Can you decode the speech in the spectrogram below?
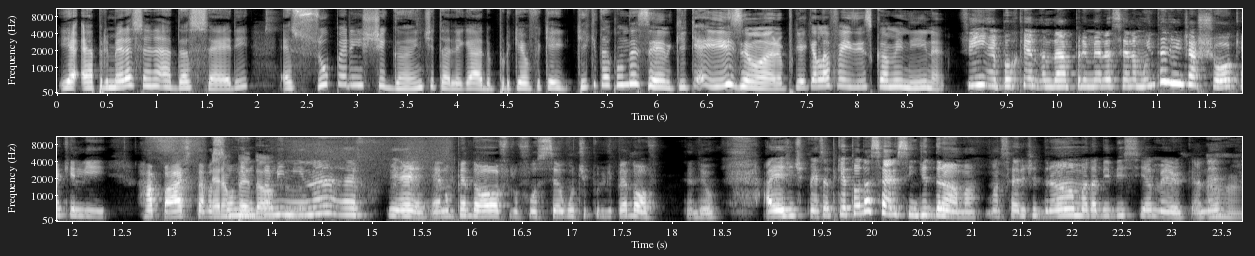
E é é a primeira cena da série. É super instigante, tá ligado? Porque eu fiquei, o que que tá acontecendo? O que que é isso, mano? Por que que ela fez isso com a menina? Sim, é porque na primeira cena muita gente achou que aquele rapaz que tava Era um sorrindo pra pedófilo. menina é, é, era um pedófilo, fosse ser algum tipo de pedófilo, entendeu? Aí a gente pensa, porque toda série assim de drama, uma série de drama da BBC América, né? Aham.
